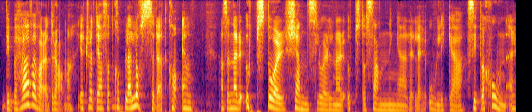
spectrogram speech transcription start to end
det behöver vara drama. Jag tror att jag har fått koppla loss det att en, alltså när det uppstår känslor eller när det uppstår sanningar eller olika situationer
